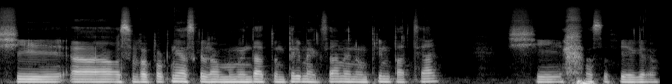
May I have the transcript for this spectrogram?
și uh, o să vă pocnească la un moment dat un prim examen, un prim parțial și o să fie greu.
